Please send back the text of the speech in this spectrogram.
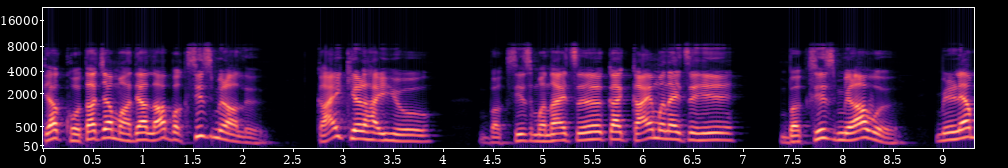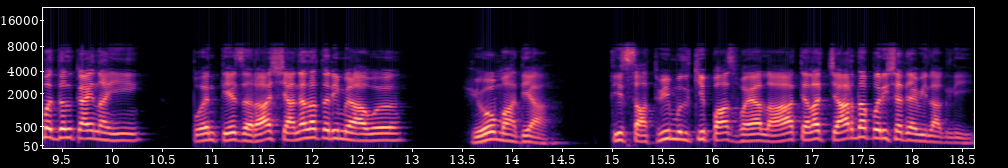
त्या खोताच्या म्हाद्याला बक्षीस मिळालं. काय खेळ हाय हो बक्षीस म्हणायचं काय काय म्हणायचं हे? बक्षीस मिळावं. मिळण्याबद्दल काय नाही. पण ते जरा शाण्याला तरी मिळावं. ह्यो माद्या ती सातवी मुलकी पास व्हायला त्याला चारदा परीक्षा द्यावी लागली.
